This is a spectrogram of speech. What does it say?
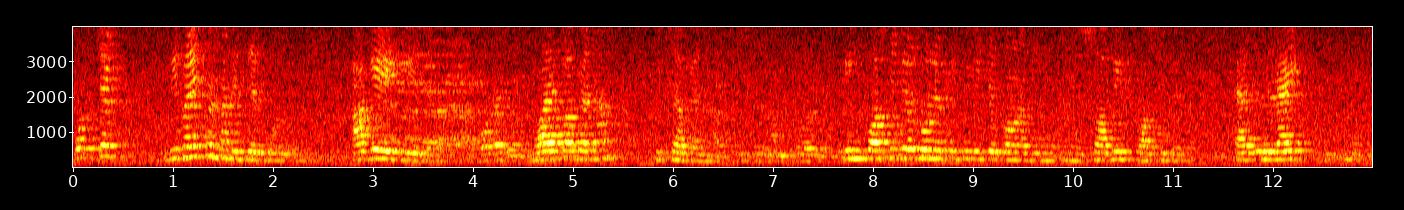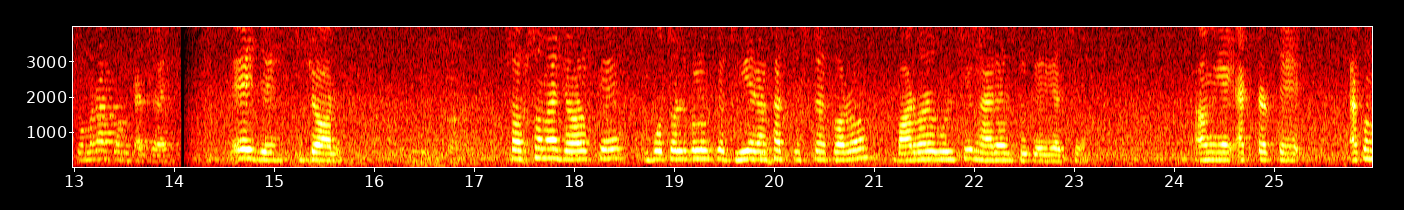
প্রত্যেক বিবাহিত নারীদের বলব আগে এগিয়ে যাও। ভয় পাবে না, পিছাবে না। ইম্পসিবল বলে পৃথিবীতে কোনো জিনিস নেই, সবই পসিবল অ্যাজ ইউ লাইক তোমরা কোনটা চয়েস এই যে জল। সবসময় জলকে, বোতলগুলোকে ধুয়ে রাখার চেষ্টা করো। বারবার বলছি ভাইরাস ঢুকে গেছে। আমি একটাতে, এখন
